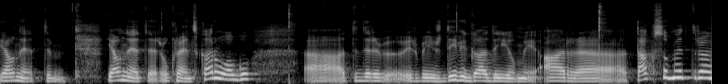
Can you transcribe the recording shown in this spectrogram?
jaunietim, jaunieti ar Ukraiņas karogu. Tad ir, ir bijuši divi gadījumi ar taksometru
